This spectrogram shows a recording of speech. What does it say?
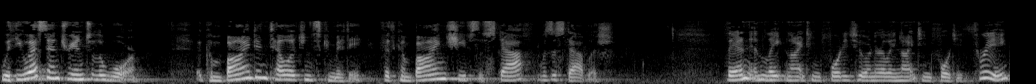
With U.S. entry into the war, a combined intelligence committee for the combined chiefs of staff was established. Then, in late 1942 and early 1943,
